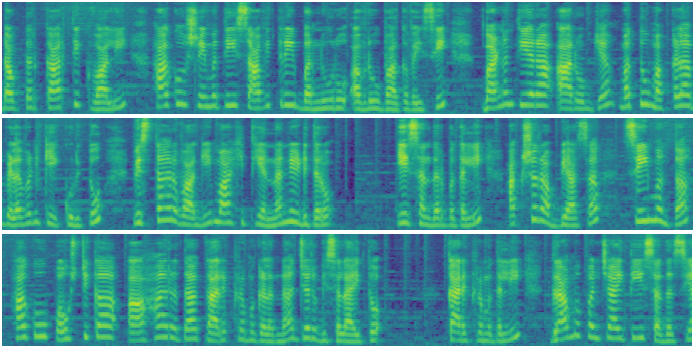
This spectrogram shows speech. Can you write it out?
ಡಾಕ್ಟರ್ ಕಾರ್ತಿಕ್ ವಾಲಿ ಹಾಗೂ ಶ್ರೀಮತಿ ಸಾವಿತ್ರಿ ಬನ್ನೂರು ಅವರು ಭಾಗವಹಿಸಿ ಬಾಣಂತಿಯರ ಆರೋಗ್ಯ ಮತ್ತು ಮಕ್ಕಳ ಬೆಳವಣಿಗೆ ಕುರಿತು ವಿಸ್ತಾರವಾಗಿ ಮಾಹಿತಿಯನ್ನ ನೀಡಿದರು. ಈ ಸಂದರ್ಭದಲ್ಲಿ ಅಕ್ಷರಾಭ್ಯಾಸ, ಸೀಮಂತ ಹಾಗೂ ಪೌಷ್ಟಿಕ ಆಹಾರದ ಕಾರ್ಯಕ್ರಮಗಳನ್ನು ಜರುಗಿಸಲಾಯಿತು. ಕಾರ್ಯಕ್ರಮದಲ್ಲಿ ಗ್ರಾಮ ಪಂಚಾಯಿತಿ ಸದಸ್ಯ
